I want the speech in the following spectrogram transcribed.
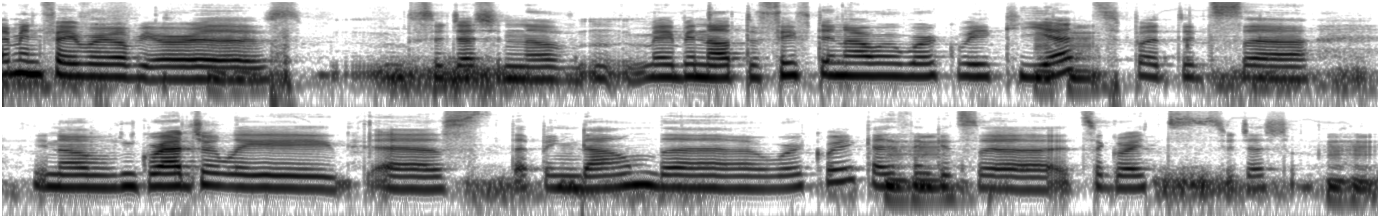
I'm in favor of your uh, suggestion of mm, maybe not the 15-hour work week yet, Mhm. but it's uh, you know gradually uh, stepping down the work week. I think Mhm. it's a it's a great suggestion. Mhm.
